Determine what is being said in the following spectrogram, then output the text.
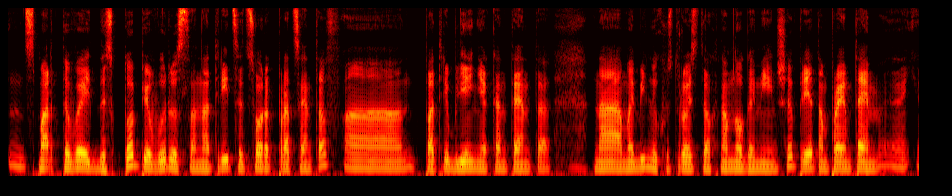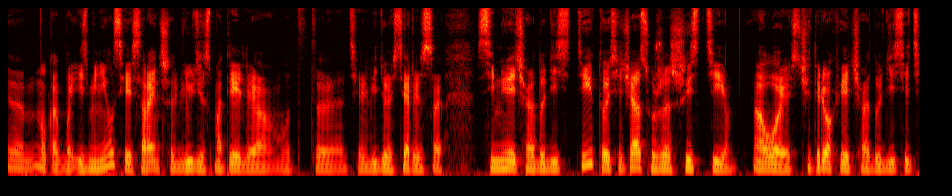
Smart TV десктопе выросло на 30-40% а, потребление контента, на мобильных устройствах намного меньше, при этом Prime Time, э, э, ну, как бы изменился, если раньше люди смотрели вот эти видеосервисы с 7 вечера до 10, то сейчас уже с 6, ой, с 4 вечера до 10,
